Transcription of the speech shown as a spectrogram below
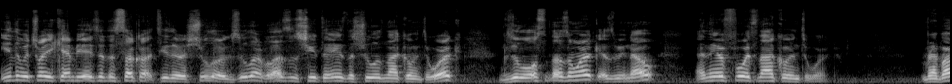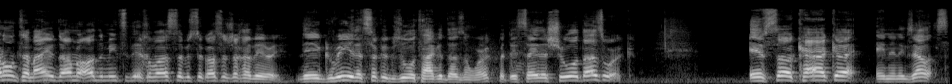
Either which way you can't be to the sukkah. It's either a shul or a gzula. But as the shita is, the shul is not going to work. Gzula also doesn't work, as we know, and therefore it's not going to work. They agree that sukkah gzula taka doesn't work, but they say the shul does work. If so, karaka in an exelis.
